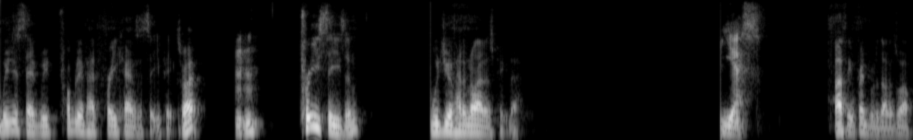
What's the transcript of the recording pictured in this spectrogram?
we just said we'd probably have had three Kansas City picks, right? Mm-hmm. Pre-season, would you have had a Niners pick there? yes, I think Fred would have done as well.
